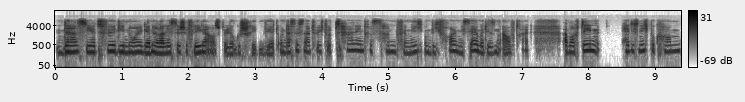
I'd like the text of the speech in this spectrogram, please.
das jetzt für die neue generalistische Pflegeausbildung geschrieben wird. Und das ist natürlich total interessant für mich und ich freue mich sehr über diesen Auftrag. Aber auch den hätte ich nicht bekommen,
